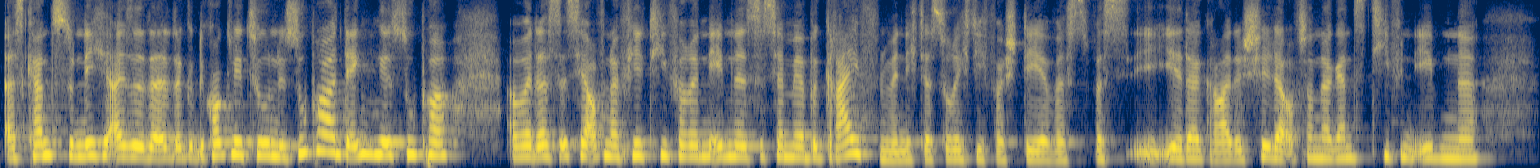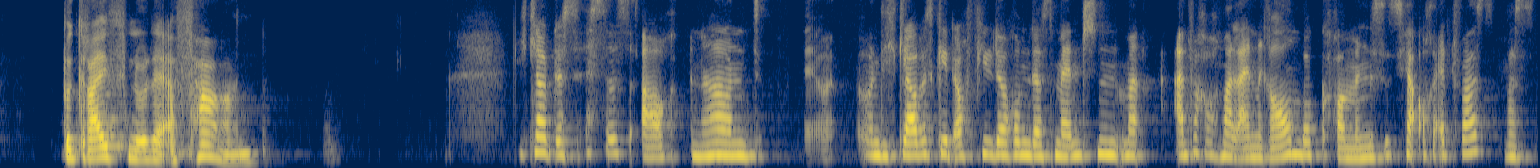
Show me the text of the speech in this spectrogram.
das kannst du nicht, also die Kognition ist super, Denken ist super, aber das ist ja auf einer viel tieferen Ebene, es ist ja mehr begreifen, wenn ich das so richtig verstehe, was, was ihr da gerade schilder, auf so einer ganz tiefen Ebene begreifen oder erfahren. Ich glaube, das ist es auch. Ne? Und, und ich glaube, es geht auch viel darum, dass Menschen einfach auch mal einen Raum bekommen. Das ist ja auch etwas, was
